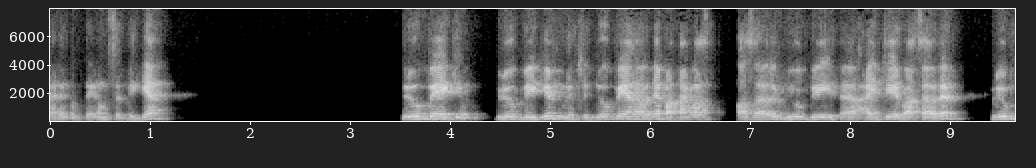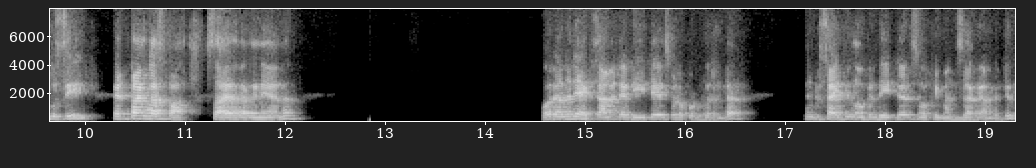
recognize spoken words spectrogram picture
കാര്യം പ്രത്യേകം ശ്രദ്ധിക്കുക. ഗ്രൂപ്പ് എക്കും ഗ്രൂപ്പ് ബിക്കും ഗ്രൂപ്പ് ഗ്രൂപ്പ് എ എന്ന് പറഞ്ഞാൽ പത്താം ക്ലാസ് പാസ്സായവർ group B I T I പാസ്സായവർ ഗ്രൂപ്പ് സി എട്ടാം ക്ലാസ് പാസ്സായവർ അങ്ങനെയാണ്. ഓരോന്നിന്റെ എക്സാമിന്റെ ഡീറ്റെയിൽസ് ഇവിടെ കൊടുത്തിട്ടുണ്ട്. നിങ്ങൾക്ക് സൈറ്റിൽ നോക്കി ഡീറ്റെയിൽസ് നോക്കി മനസ്സിലാക്കാൻ പറ്റും.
